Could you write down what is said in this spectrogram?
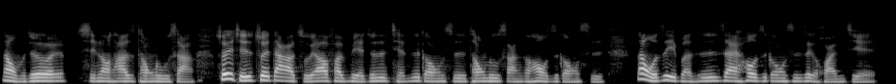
那我们就会形容它是通路商。所以其实最大的主要分别就是前置公司、通路商跟后置公司。那我自己本身是在后置公司这个环节。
